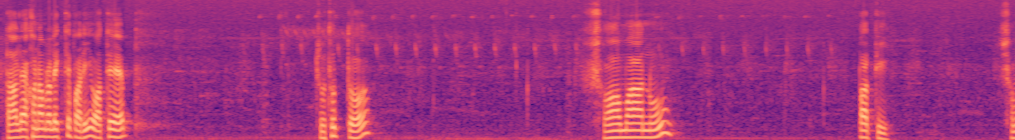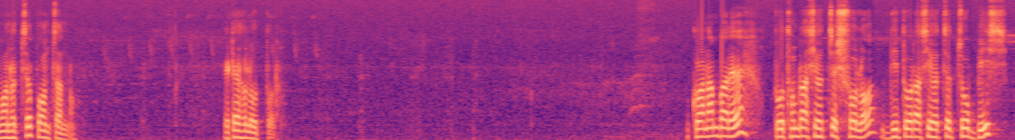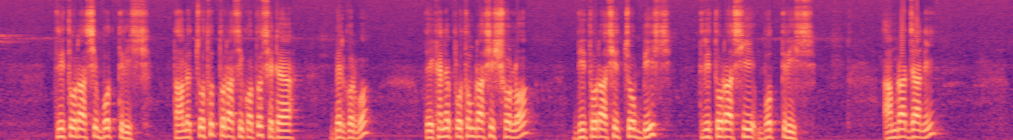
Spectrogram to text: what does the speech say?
তাহলে এখন আমরা লিখতে পারি, অতএব চতুর্থ সমানুপাতি সমান হচ্ছে পঞ্চান্ন। এটাই হলো উত্তর। ক নাম্বারে প্রথম রাশি হচ্ছে ষোলো, দ্বিতীয় রাশি হচ্ছে চব্বিশ, তৃতীয় রাশি বত্রিশ। তাহলে চতুর্থ রাশি কত সেটা বের করব। তো এখানে প্রথম রাশি ষোলো, দ্বিতীয় রাশি চব্বিশ, তৃতীয় রাশি বত্রিশ। আমরা জানি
